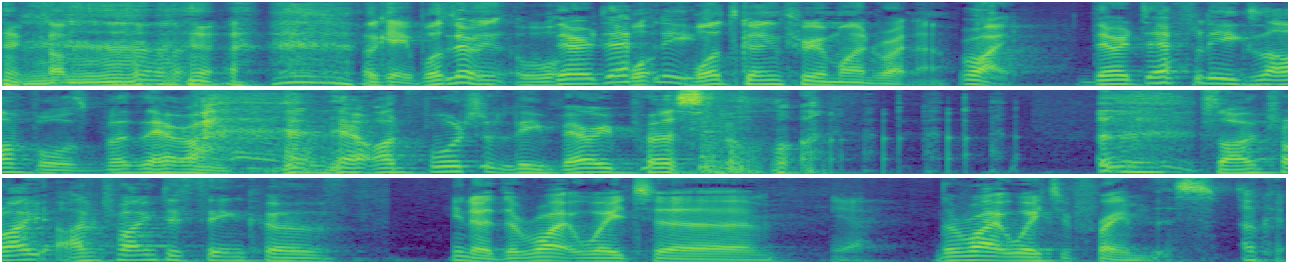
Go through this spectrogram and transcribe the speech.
okay, what's Look, going, there are what- definitely- what's going through your mind right now? right, there are definitely examples, but they're they're unfortunately very personal. so I'm trying I'm trying to think of you know the right way to Yeah. the right way to frame this. Okay.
